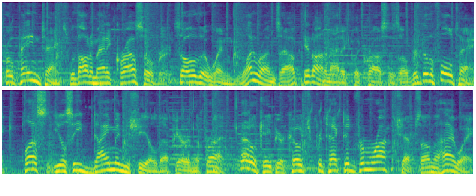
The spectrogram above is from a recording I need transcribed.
propane tanks with automatic crossover, so that when one runs out, it automatically crosses over to the full tank. Plus, you'll see Diamond Shield up here in the front. That'll keep your coach protected from rock chips on the highway.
